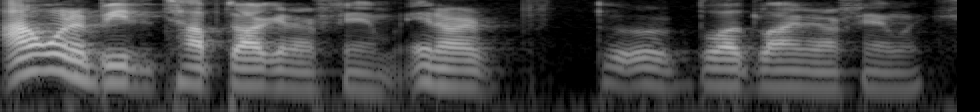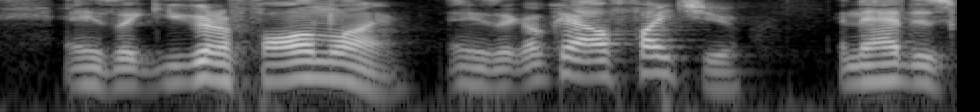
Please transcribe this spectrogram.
I want to be the top dog in our family, in our bloodline, in our family." And he's like, "You're gonna fall in line." And he's like, "Okay, I'll fight you." And they had this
